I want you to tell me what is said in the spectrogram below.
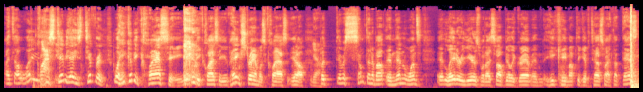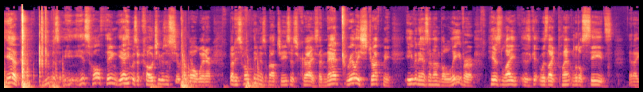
I thought, why? Classy. He's, di- yeah, he's different. Well, he could be classy. He could be classy. Hank Stram was classy, you know. Yeah. But there was something about. And then once, in later years, when I saw Billy Graham and he came up to give testimony, I thought, that's it. He was his whole thing. Yeah, he was a coach. He was a Super Bowl winner. But his whole thing was about Jesus Christ, and that really struck me. Even as an unbeliever, his life is was like planting little seeds. And I,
